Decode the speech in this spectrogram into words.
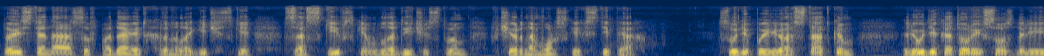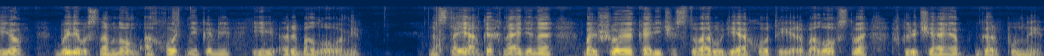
то есть она совпадает хронологически со скифским владычеством в Черноморских степях. Судя по ее остаткам, люди, которые создали ее, были в основном охотниками и рыболовами. На стоянках найдено большое количество орудий охоты и рыболовства, включая гарпуны.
